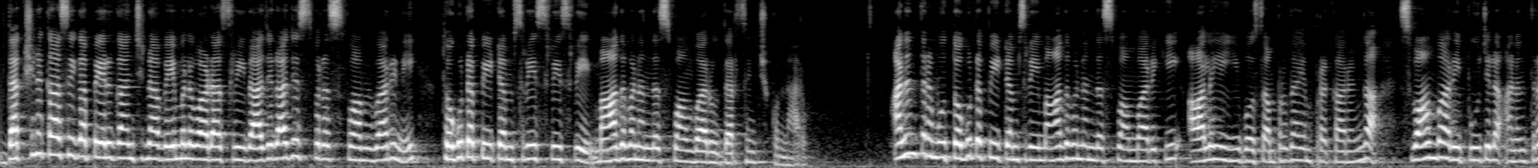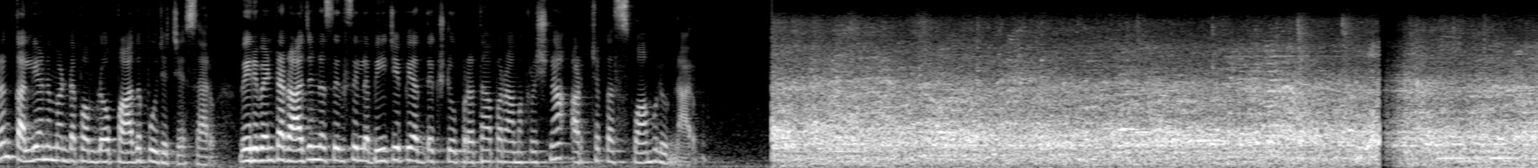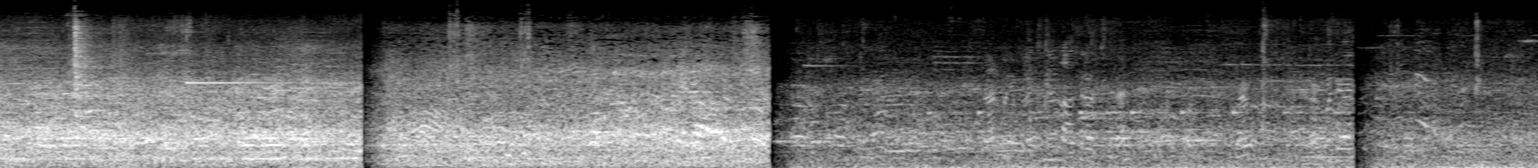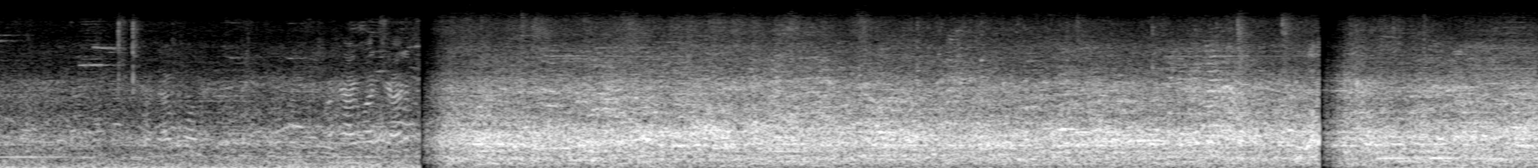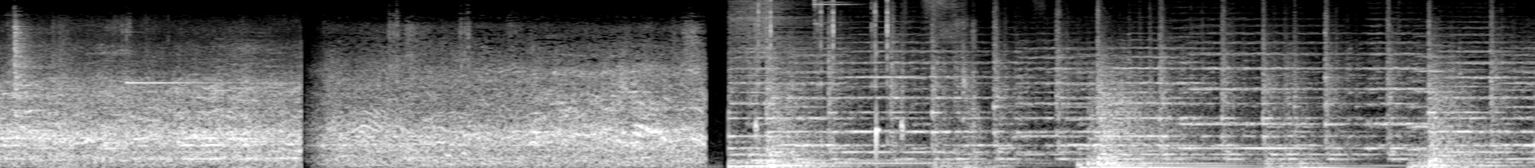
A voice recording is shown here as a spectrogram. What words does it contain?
దక్షిణ కాశీగా పేరుగాంచిన వేములవాడ శ్రీ రాజరాజేశ్వర స్వామి వారిని తొగుటపీఠం శ్రీ శ్రీ శ్రీ మాధవనంద స్వామి వారు దర్శించుకున్నారు. అనంతరము తొగుటపీఠం శ్రీ మాధవనంద స్వామివారికి ఆలయ ఈవో సంప్రదాయం ప్రకారంగా స్వామివారి పూజల అనంతరం కళ్యాణ మండపంలో పాదపూజ చేశారు. వీరి వెంట రాజన్న సిరిసిల్ల బీజేపీ అధ్యక్షుడు ప్రతాప రామకృష్ణ అర్చక స్వాములున్నారు. ना आत्रा अच्छा है।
